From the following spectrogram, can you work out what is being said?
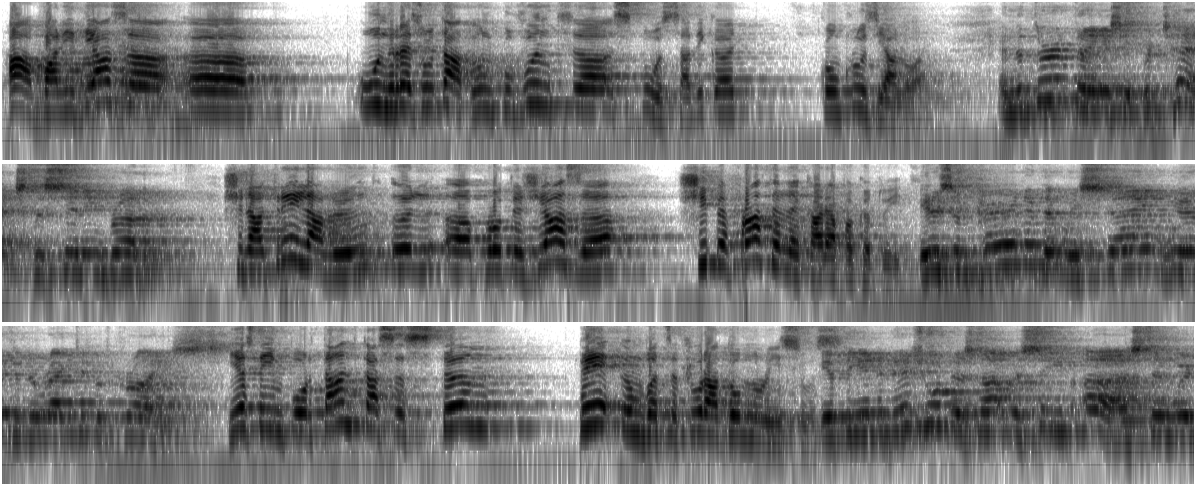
A, validează uh, un rezultat, un cuvânt uh, spus, adică concluzia lor. And the third thing is it protects the sinning brother. Și în al treilea rând, îl uh, protejează și pe fratele care a păcătuit. It is imperative that we stay with the directive of Christ. Este important ca să stăm pe învățătura Domnului Isus. If the individual does not receive us, then we're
